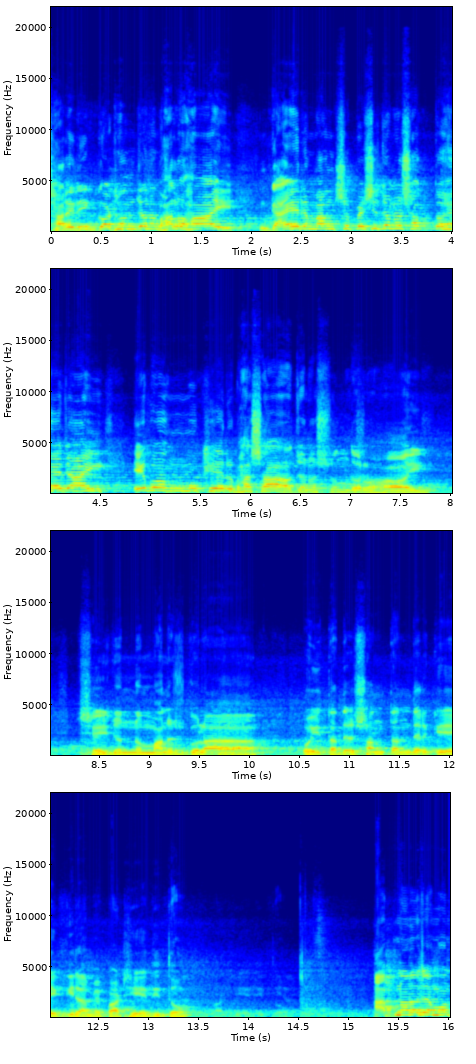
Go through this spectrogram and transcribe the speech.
শারীরিক গঠন যেন ভালো হয়, গায়ের মাংস পেশি যেন শক্ত হয়ে যায় এবং মুখের ভাষা যেন সুন্দর হয়। সেই জন্য মানুষগুলা ওই তাদের সন্তানদেরকে গ্রামে পাঠিয়ে দিত। আপনারা যেমন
